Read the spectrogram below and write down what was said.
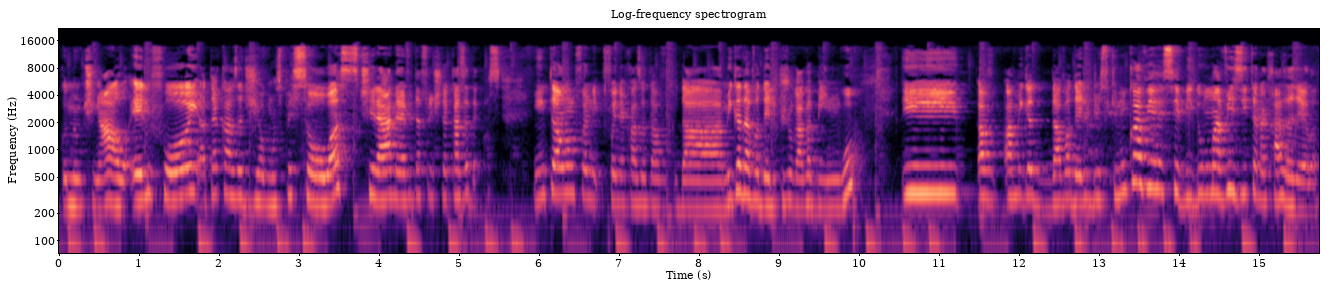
quando não tinha aula, ele foi até a casa de algumas pessoas tirar a neve da frente da casa delas. Então, foi, foi na casa da, da amiga da avó dele que jogava bingo. E a, a amiga da avó dele disse que nunca havia recebido uma visita na casa dela.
